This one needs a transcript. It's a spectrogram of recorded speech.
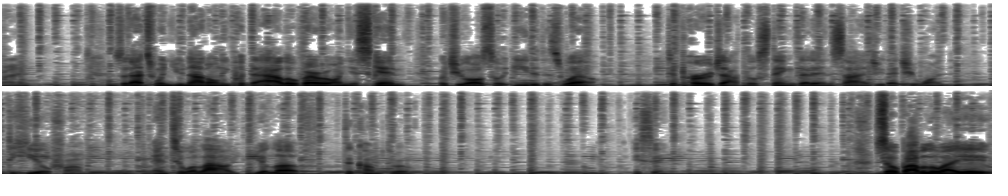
right? So that's when you not only put the aloe vera on your skin, but you also eat it as well to purge out those things that are inside you that you want to heal from, and to allow your love to come through. You see. So Babalu Aye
